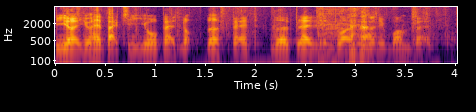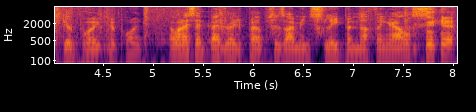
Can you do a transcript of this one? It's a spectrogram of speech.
Yeah, you head back to your bed, not the bed. The bed implies there's only one bed. Good point. Good point. And when I say bed related purposes, I mean sleep and nothing else. Don't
